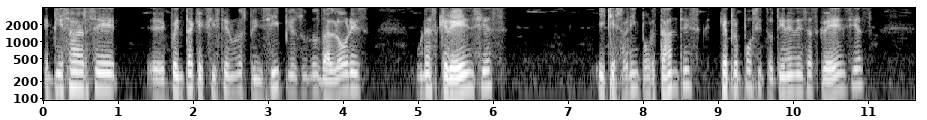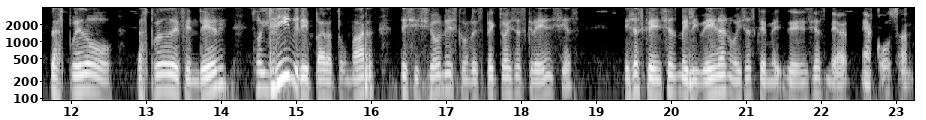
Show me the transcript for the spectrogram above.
Empieza a darse eh, cuenta que existen unos principios, unos valores, unas creencias y que son importantes. ¿Qué propósito tienen esas creencias? ¿Las puedo, las puedo defender? ¿Soy libre para tomar decisiones con respecto a esas creencias? ¿Esas creencias me liberan o esas creencias me, acosan,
